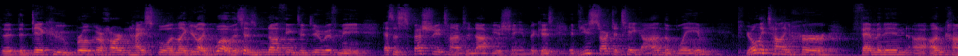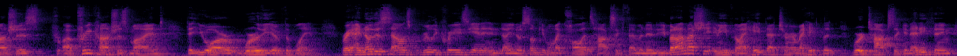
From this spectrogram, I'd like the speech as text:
the, the dick who broke her heart in high school and like you're like, whoa, this has nothing to do with me. That's especially a time to not be ashamed because if you start to take on the blame, you're only telling her feminine, uh, unconscious, uh, preconscious mind that you are worthy of the blame. Right? I know this sounds really crazy, and, and uh, you know some people might call it toxic femininity, but I'm actually, I mean, even though I hate that term, I hate the word toxic in anything,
